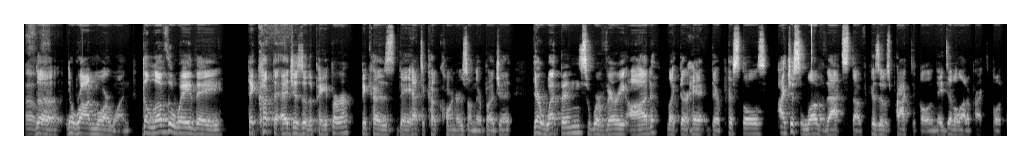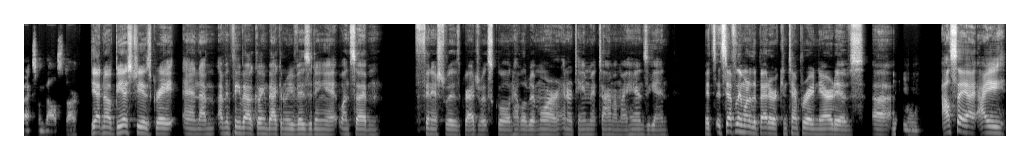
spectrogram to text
Oh, the wow. the Ron Moore one. The love the way they they cut the edges of the paper because they had to cut corners on their budget. Their weapons were very odd, like their ha- their pistols. I just love that stuff because it was practical, and they did a lot of practical effects on Battlestar. Yeah, no, BSG is great, and I'm I've been thinking about going back and revisiting it once I'm finished with graduate school and have a little bit more entertainment time on my hands again it's it's definitely one of the better contemporary narratives. Uh, mm-hmm. I'll say I, I, I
